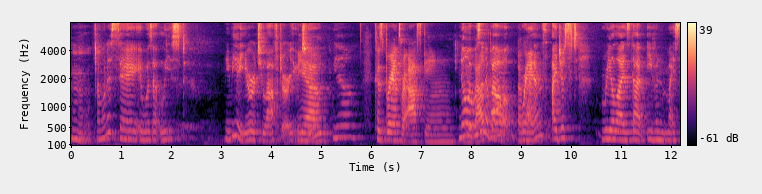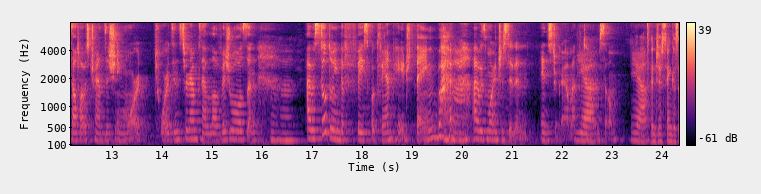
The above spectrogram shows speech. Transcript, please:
I want to say it was at least maybe a year or two after YouTube. Yeah. Yeah. Because brands were asking. No, you it wasn't that? about Okay. brands. I just realized that even myself, I was transitioning more towards Instagram because I love visuals and Mm-hmm. I was still doing the Facebook fan page thing, but I was more interested in Instagram at the Mm-hmm. Yeah. time. So Yeah. It's interesting because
